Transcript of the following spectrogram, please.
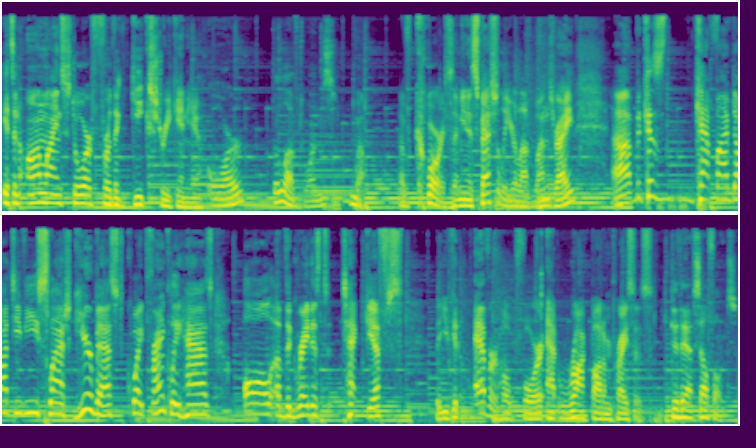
It's an online store for the geek streak in you. or the loved ones. Well, of course. I mean, especially your loved ones, right? Uh, because cat5.tv slash gearbest, quite frankly, has all of the greatest tech gifts that you could ever hope for at rock bottom prices. Do they have cell phones?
